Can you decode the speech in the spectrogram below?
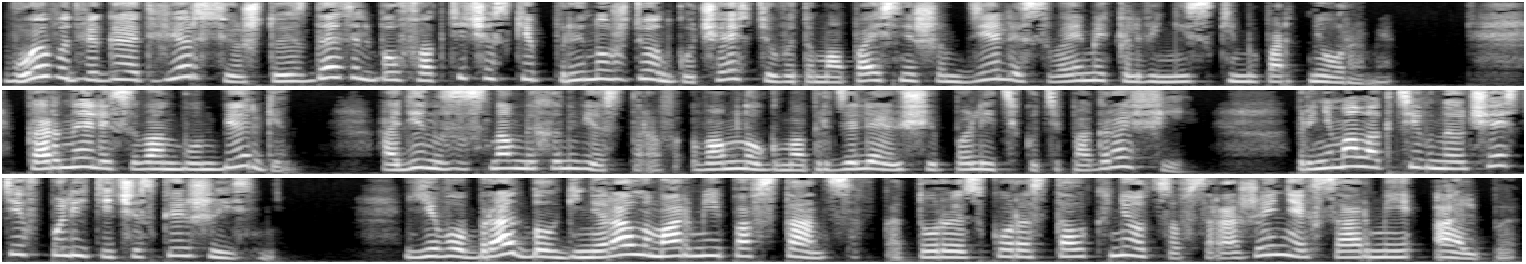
Вой выдвигает версию, что издатель был фактически принужден к участию в этом опаснейшем деле своими кальвинистскими партнерами. Корнелис Иван Бумберген один из основных инвесторов, во многом определяющий политику типографии, принимал активное участие в политической жизни. Его брат был генералом армии повстанцев, которая скоро столкнется в сражениях с армией Альбы.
